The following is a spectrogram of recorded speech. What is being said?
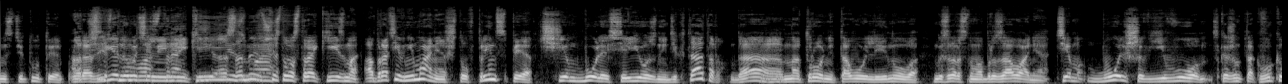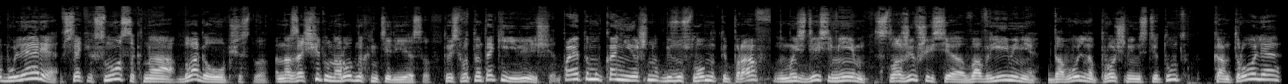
институты разведывательные некие, особенно общественного астракизма. Обрати внимание, что, в принципе, чем более серьезный диктатор, да, на троне того или иного государственного образования, тем больше в его, скажем так, вокабуляре всяких сносок на благо общества, на защиту народных интересов. То есть вот на такие вещи. Поэтому, конечно, безусловно, ты прав. Мы здесь имеем сложившийся во времени довольно прочный институт контроля,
